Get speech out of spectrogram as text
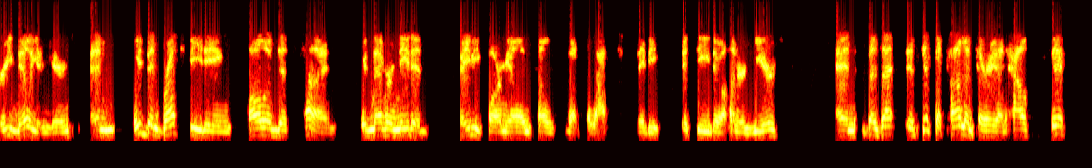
3 million years, and we've been breastfeeding all of this time. We've never needed baby formula until what the last maybe 50 to 100 years. And does that, it's just a commentary on how sick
